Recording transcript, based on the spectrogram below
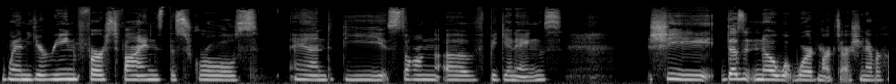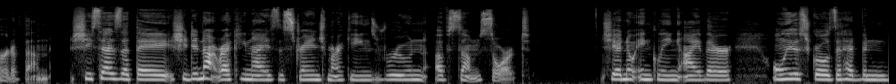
when Yrene first finds the scrolls and the Song of Beginnings, she doesn't know what Wyrdmarks are. She never heard of them. She says that they she did not recognize the strange markings rune of some sort. She had no inkling either, only the scrolls that had been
